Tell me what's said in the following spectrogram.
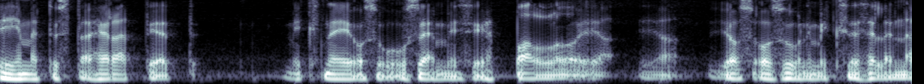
ihmetystä herätti, että miksi ne ei osu useammin siihen palloon ja, ja jos osuu, niin miksi se lennä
